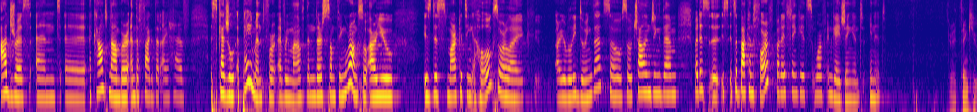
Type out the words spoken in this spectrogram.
address and uh, account number and the fact that I have scheduled a payment for every month then there's something wrong. So are you is this marketing a hoax or like are you really doing that so so challenging them but it's uh, it's, it's a back and forth but i think it's worth engaging in, in it Great, thank you.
